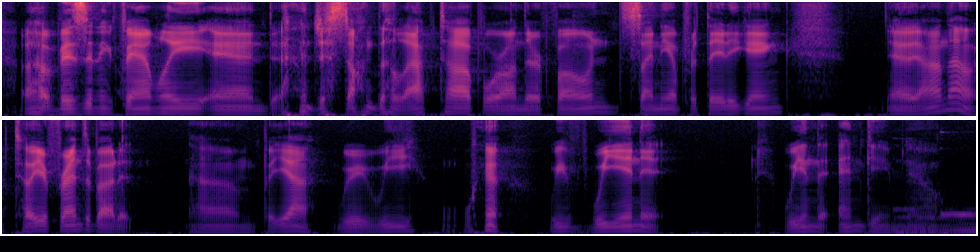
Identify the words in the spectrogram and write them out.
uh, visiting family and just on the laptop or on their phone signing up for Theta Gang. Uh, I don't know. Tell your friends about it. Um, but yeah, we we we we in it. We in the end game now.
